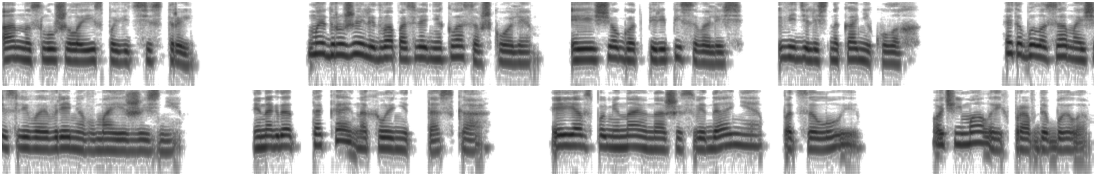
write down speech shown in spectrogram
Анна слушала исповедь сестры. Мы дружили два последних класса в школе, и еще год переписывались, виделись на каникулах. Это было самое счастливое время в моей жизни. Иногда такая нахлынет тоска, и я вспоминаю наши свидания, поцелуи. Очень мало их, правда, было.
